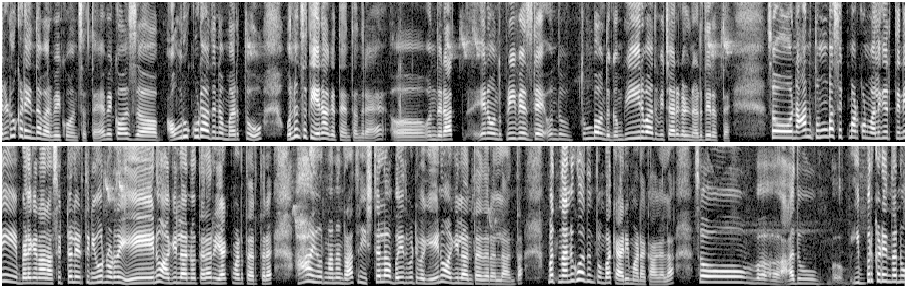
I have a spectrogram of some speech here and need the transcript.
ಎರಡೂ ಕಡೆಯಿಂದ ಬರಬೇಕು ಅನಿಸುತ್ತೆ. ಬಿಕಾಸ್ ಅವರು ಕೂಡ ಅದನ್ನು ಮರೆತು ಒಂದೊಂದು ಸತಿ ಏನಾಗುತ್ತೆ ಅಂತಂದರೆ ಒಂದು ರಾತ್, ಏನೋ ಒಂದು ಪ್ರೀವಿಯಸ್ ಡೇ ಒಂದು ತುಂಬ ಒಂದು ಗಂಭೀರವಾದ ವಿಚಾರಗಳು ನಡೆದಿರುತ್ತೆ. ಸೊ ನಾನು ತುಂಬ ಸೆಟ್ ಮಾಡ್ಕೊಂಡು ಮಲಗಿರ್ತೀನಿ. ಬೆಳಗ್ಗೆ ನಾನು ಆ ಸಿಟ್ಟಲ್ಲಿ ಇರ್ತೀನಿ. ಇವ್ರು ನೋಡಿದ್ರೆ ಏನೂ ಆಗಿಲ್ಲ ಅನ್ನೋ ಥರ ರಿಯಾಕ್ಟ್ ಮಾಡ್ತಾ ಇರ್ತಾರೆ. ಹಾಂ, ಇವ್ರು ನನ್ನನ್ನು ರಾತ್ರಿ ಇಷ್ಟೆಲ್ಲ ಬೈದ್ಬಿಟ್ಟು ಇವಾಗ ಏನೂ ಆಗಿಲ್ಲ ಅಂತ ಇದ್ದಾರಲ್ಲ ಅಂತ. ಮತ್ತು ನನಗೂ ಅದನ್ನು ತುಂಬ ಕ್ಯಾರಿ ಮಾಡೋಕ್ಕಾಗಲ್ಲ. ಸೊ ಅದು ಇಬ್ಬರ ಕಡೆಯಿಂದನೂ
